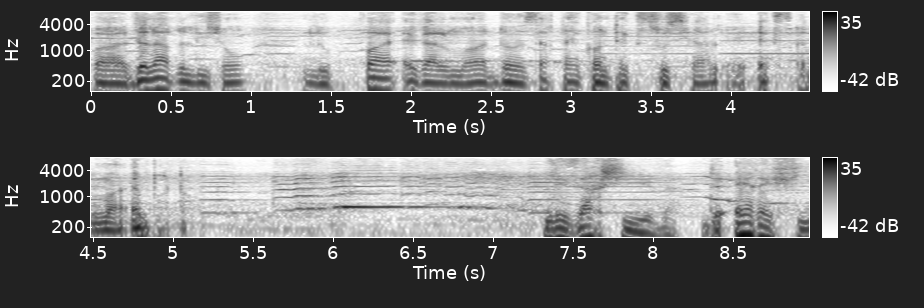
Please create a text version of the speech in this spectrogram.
poids de la religion, le poids également d'un certain contexte social est extrêmement important. Les archives de RFI,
